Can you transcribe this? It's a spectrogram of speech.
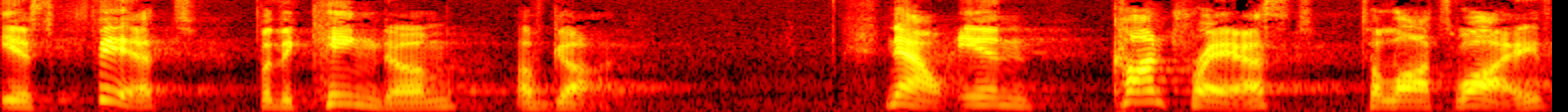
is fit for the kingdom of God. Now, in contrast to Lot's wife,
